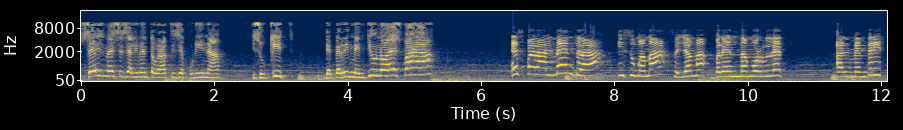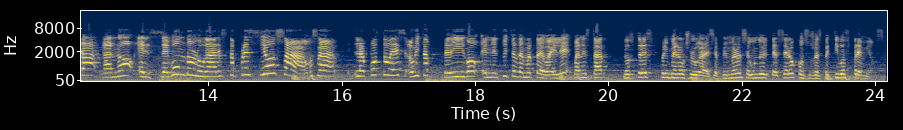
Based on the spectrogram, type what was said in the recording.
seis meses de alimento gratis de Purina y su kit de Perrin 21 es para... Es para Almendra y su mamá se llama Brenda Morlet. Almendrita ganó el segundo lugar, está preciosa. O sea, la foto es, ahorita te digo, en el Twitter de Marta de Baile van a estar los tres primeros lugares, el primero, el segundo y el tercero con sus respectivos premios.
